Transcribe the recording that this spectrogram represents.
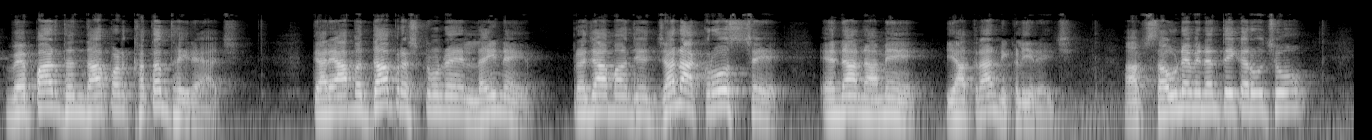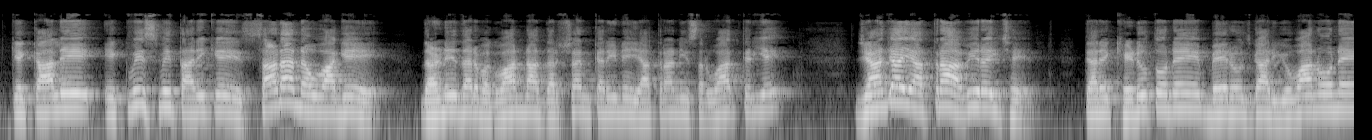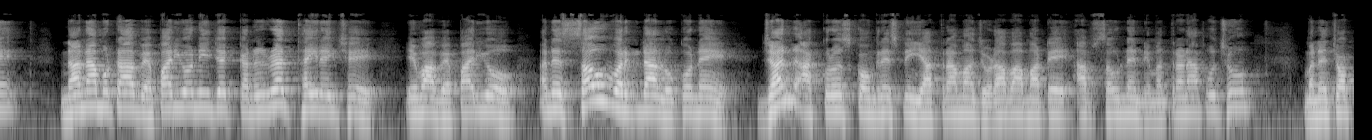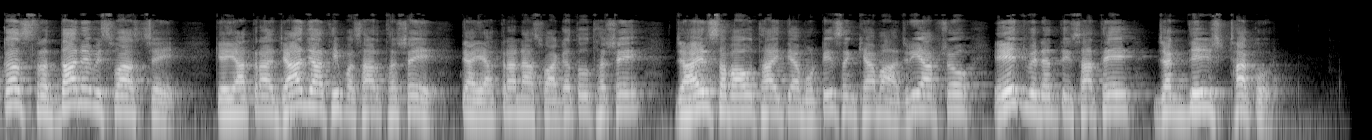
વેપાર ધંધા પણ ખતમ થઈ રહ્યા છે. ત્યારે આ બધા પ્રશ્નોને લઈને પ્રજામાં જે જન આક્રોશ છે, એના નામે યાત્રા નીકળી રહી છે. આપ સૌને વિનંતી કરું છું કે કાલે એકવીસમી તારીખે સાડા નવ વાગે ધરણીધર ભગવાનના દર્શન કરીને યાત્રાની શરૂઆત કરીએ. જ્યાં જ્યાં યાત્રા આવી રહી છે, ત્યારે ખેડૂતોને, બેરોજગાર યુવાનોને, નાના મોટા વેપારીઓની જે કનરત થઈ રહી છે, એવા વેપારીઓ અને સૌ વર્ગના લોકોને જન આક્રોશ કોંગ્રેસની યાત્રામાં જોડાવા માટે આપ સૌને નિમંત્રણ આપું છું. મને ચોક્કસ શ્રદ્ધા અને વિશ્વાસ છે કે યાત્રા જ્યાં જ્યાંથી પસાર થશે, ત્યાં યાત્રાના સ્વાગતો થશે. જાહેર સભાઓ થાય ત્યાં મોટી સંખ્યામાં હાજરી આપશો. એ જ વિનંતી સાથે જગદીશ ઠાકોર.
